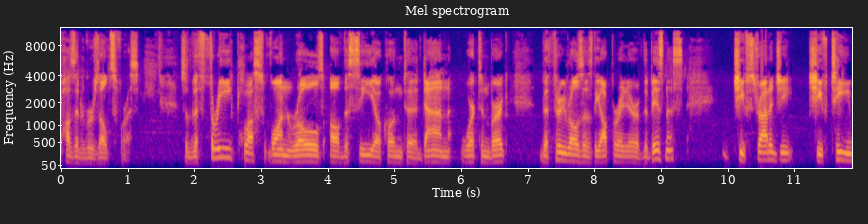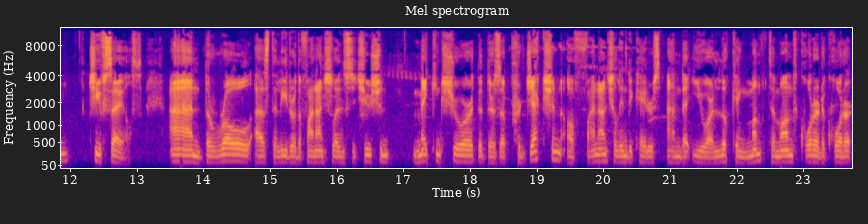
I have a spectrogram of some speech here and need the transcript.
positive results for us. So the three plus one roles of the CEO, according to Dan Wurtenberg, the three roles as the operator of the business, chief strategy, chief team, chief sales, and the role as the leader of the financial institution, making sure that there's a projection of financial indicators and that you are looking month to month, quarter to quarter.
